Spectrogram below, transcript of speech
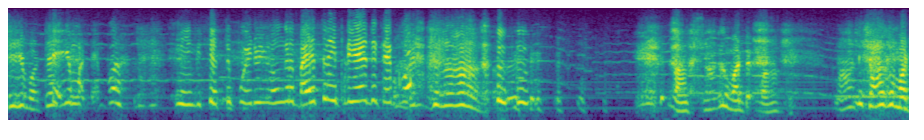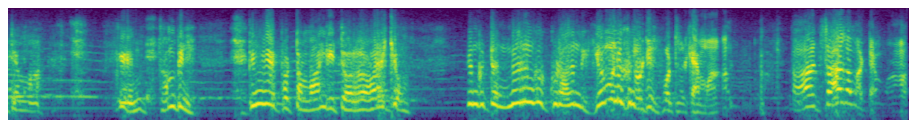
செய்ய மாட்டேன். செய்ய மாட்டேன்ப்பா. நீங்க செத்து போயிடுவீங்கிற பயத்துல இப்படி எழுதிட்டேன்ப்பா. நான் சாக மாட்டேம்மா நான் சாக மாட்டேம்மா என் தம்பி பிஏ பட்டம் வாங்கிட்டு வர்ற வரைக்கும் என்கிட்ட நெருங்க கூடாதுன்னு எவனுக்கு நோட்டீஸ் போட்டிருக்கேம்மா? சாக மாட்டேம்மா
